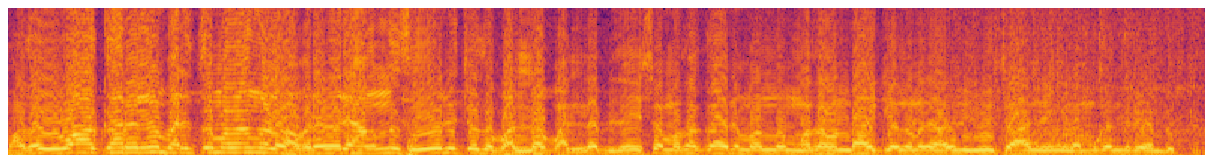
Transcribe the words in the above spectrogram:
മതവിവാഹക്കാരെല്ലാം പരസ്യ മതങ്ങൾ അവരവരെ അന്ന് സ്വീകരിച്ചത് വല്ല വല്ല വിദേശ മതക്കാരും വന്ന് മതം ഉണ്ടാക്കിയെന്നുണ്ടെങ്കിൽ അതിൽ ജീവിച്ചാഞ്ഞെങ്കിൽ നമുക്ക് എന്ത് ചെയ്യാൻ പറ്റും?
